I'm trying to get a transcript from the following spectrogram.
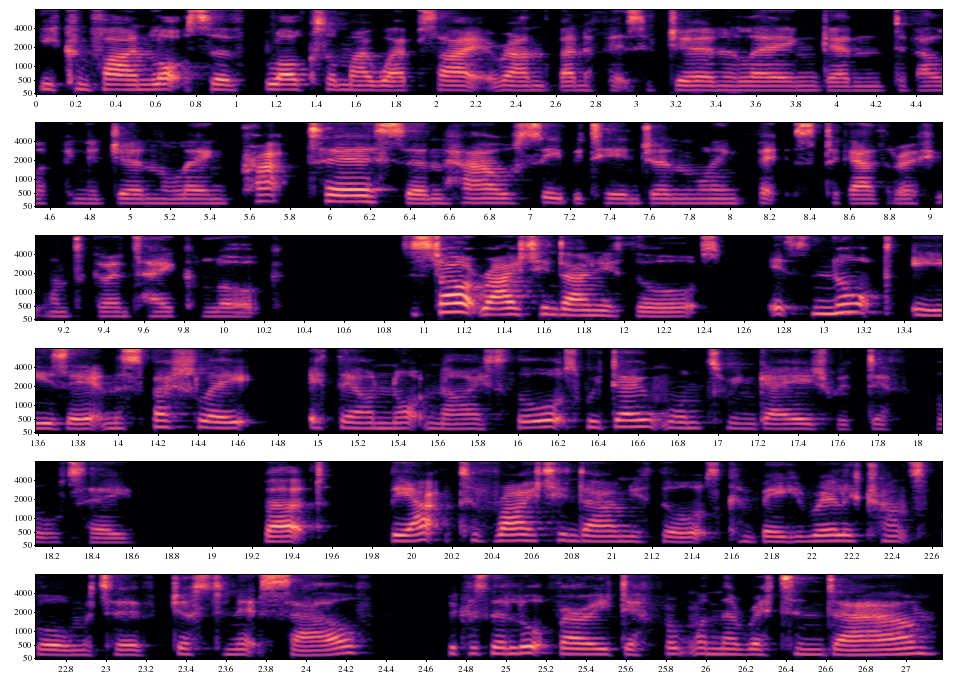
You can find lots of blogs on my website around the benefits of journaling and developing a journaling practice and how CBT and journaling fits together if you want to go and take a look to start writing down your thoughts. It's not easy, and especially if they are not nice thoughts, we don't want to engage with difficulty. But the act of writing down your thoughts can be really transformative just in itself because they look very different when they're written down.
